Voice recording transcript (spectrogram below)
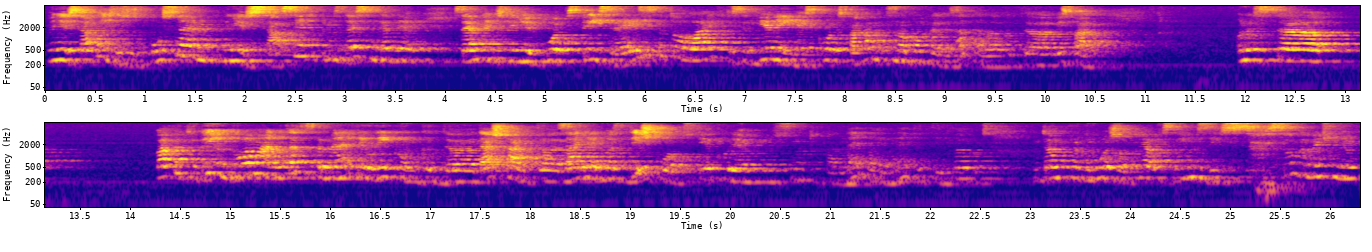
Viņa ir saplīsus uz pusēm, viņa ir sasieta pirms desmit gadiem. Zemnieks viņu ir kopis trīs reizes pa to laiku. Tas ir vienīgais koks pagam, tas nav konkrētais attēlā, bet uh, vispār. Un es uh, vakar tur biju un domāju, nu kas tas par mērķi likumu, kad uh, dažkārt uh, zaļie maz diškokus, tie, kuriem nu, tā kā nevajag, nepatīk, vēl kaut kas. Un tam, kuram ir rožo kļaujas limzīs suga, viņš viņu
